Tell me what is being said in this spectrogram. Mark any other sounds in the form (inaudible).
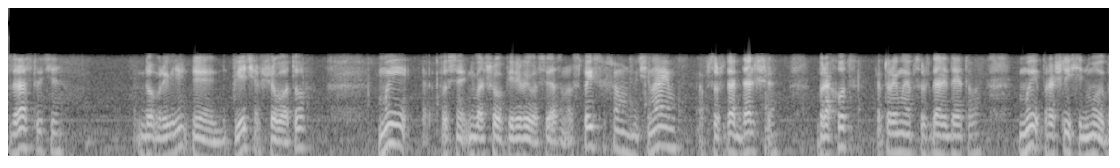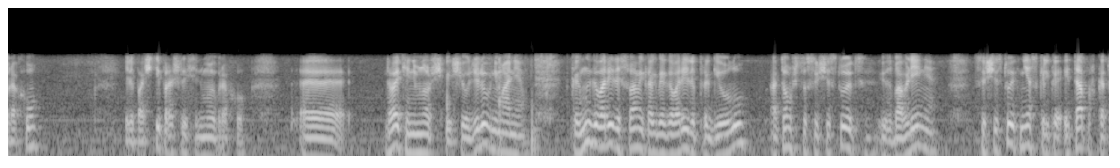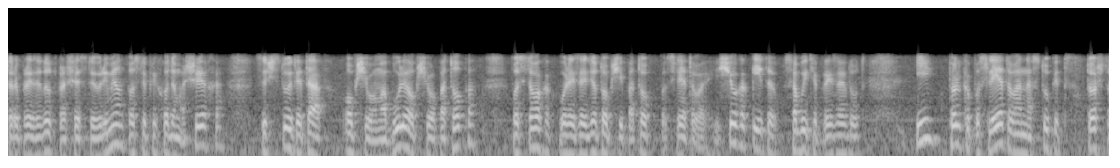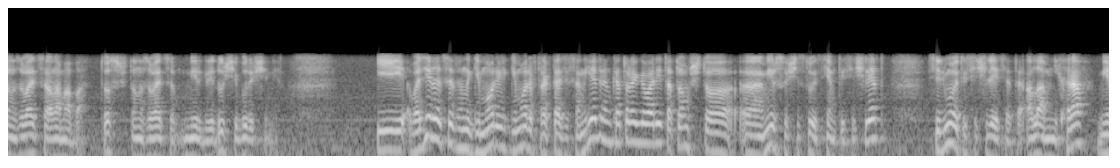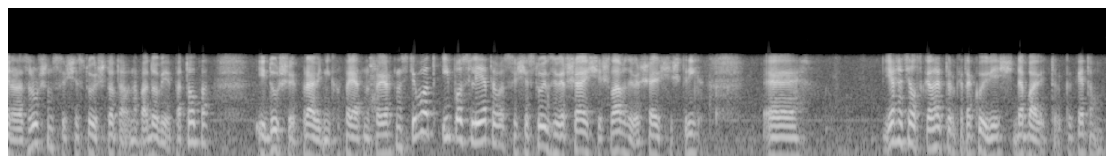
Здравствуйте. Добрый э, вечер, Шавуатов. Мы после небольшого перерыва, связанного с Пейсахом, начинаем обсуждать дальше брахот, который мы обсуждали до этого. Мы прошли седьмую браху, или почти прошли седьмую браху. Э, давайте немножечко еще уделю внимание. Как мы говорили с вами, когда говорили про Геулу, о том, что существует избавление, существует несколько этапов, которые произойдут в прошествии времен после прихода Машеха, существует этап общего Мабуля, общего потопа, после того, как произойдет общий потоп, после этого еще какие-то события произойдут, и только после этого наступит то, что называется Аламаба, то, что называется мир грядущий, будущий мир. И базируется это на Геморе, Геморе в трактате Сангедрин, который говорит о том, что э, мир существует 7 тысяч лет, седьмое тысячелетие – это Алам Нихрав, мир разрушен, существует что-то наподобие потопа, и души праведников парят на поверхности. Вод, и после этого существует завершающий шлав, завершающий штрих. Э, я хотел сказать только такую вещь, добавить только к этому,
